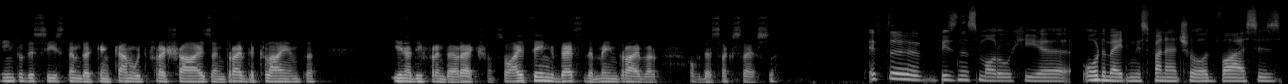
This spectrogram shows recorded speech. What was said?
into the system that can come with fresh eyes and drive the client in a different direction. So I think that's the main driver of the success. If the business model here, automating this financial advice, is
